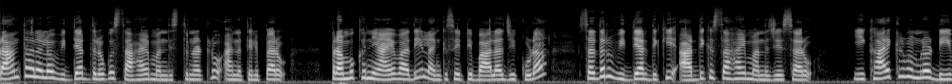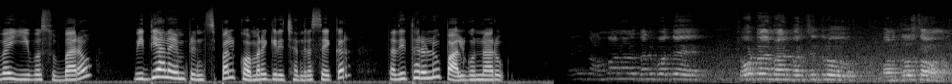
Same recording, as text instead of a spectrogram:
ప్రాంతాలలో విద్యార్థులకు సహాయం అందిస్తున్నట్లు ఆయన తెలిపారు. ప్రముఖ న్యాయవాది లంకిశెట్టి బాలాజీ కూడా సదరు విద్యార్థికి ఆర్థిక సహాయం అందజేశారు. ఈ కార్యక్రమంలో డివైఈఓ సుబ్బారావు విద్యాలయం ప్రిన్సిపల్ కొమరగిరి చంద్రశేఖర్ తదితరులు పాల్గొన్నారు. పరిస్థితులు మనం చూస్తూ ఉన్నాం.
